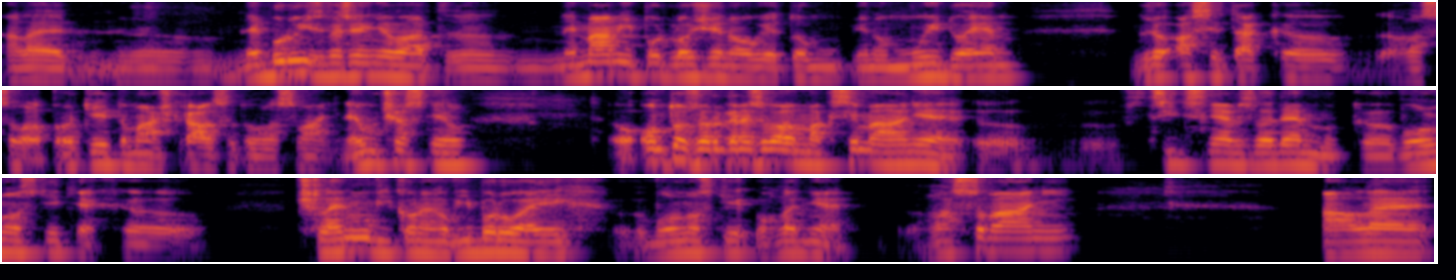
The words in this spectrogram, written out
ale eh, nebudu ji zveřejňovat, eh, nemám ji podloženou, je to jenom můj dojem, kdo asi tak eh, hlasoval proti. Tomáš Král se to hlasování neúčastnil. On to zorganizoval maximálně vstřícně vzhledem k volnosti těch členů výkonného výboru a jejich volnosti ohledně hlasování, ale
